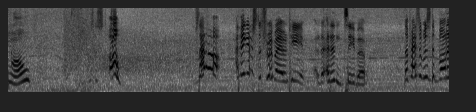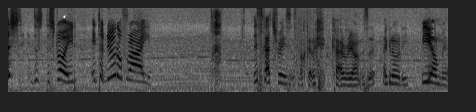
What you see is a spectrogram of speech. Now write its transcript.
No. Oh! Was that a... I just destroyed my own team. I, didn't see them. The person was demolished, just destroyed into noodle fry. this catchphrase is not gonna carry on, is it? I can already feel me,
